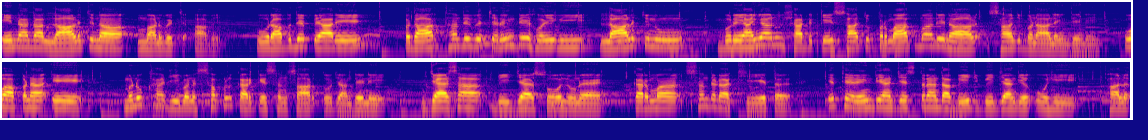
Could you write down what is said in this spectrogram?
ਇਹਨਾਂ ਦਾ ਲਾਲਚ ਨਾ ਮਨ ਵਿੱਚ ਆਵੇ। ਉਹ ਰੱਬ ਦੇ ਪਿਆਰੇ ਪਦਾਰਥਾਂ ਦੇ ਵਿੱਚ ਰਹਿੰਦੇ ਹੋਏ ਵੀ ਲਾਲਚ ਨੂੰ, ਬੁਰਾਈਆਂ ਨੂੰ ਛੱਡ ਕੇ ਸੱਚ ਪਰਮਾਤਮਾ ਦੇ ਨਾਲ ਸਾਂਝ ਬਣਾ ਲੈਂਦੇ ਨੇ। ਉਹ ਆਪਣਾ ਇਹ ਮਨੁੱਖਾ ਜੀਵਨ ਸਫਲ ਕਰਕੇ ਸੰਸਾਰ ਤੋਂ ਜਾਂਦੇ ਨੇ। ਜੈਸਾ ਬੀਜੈ ਸੋ ਲੁਣੈ, ਕਰਮਾ ਸੰਧੜਾ ਖੇਤ। ਇੱਥੇ ਰਹਿੰਦਿਆਂ ਜਿਸ ਤਰ੍ਹਾਂ ਦਾ ਬੀਜ ਬੀਜਾਂਗੇ, ਉਹੀ ਫਲ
